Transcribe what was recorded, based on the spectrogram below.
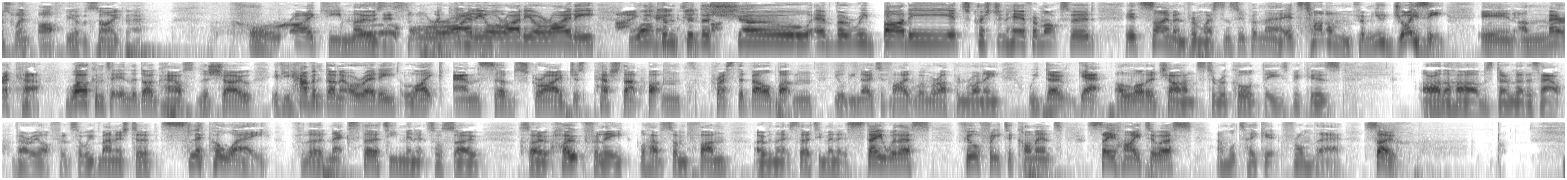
almost went off the other side there. Crikey Moses. Alrighty, alrighty, alrighty. I Welcome to the hot. show, everybody. It's Christian here from Oxford. It's Simon from Weston-super-Mare. It's Tom from New Jersey in America. Welcome to In the Doghouse, the show. If you haven't done it already, like and subscribe. Just push that button, press the bell button. You'll be notified when we're up and running. We don't get a lot of chance to record these because our other halves don't let us out very often. So we've managed to slip away for the next 30 minutes or so. So hopefully we'll have some fun over the next 30 minutes. Stay with us. Feel free to comment, say hi to us, and we'll take it from there. So,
